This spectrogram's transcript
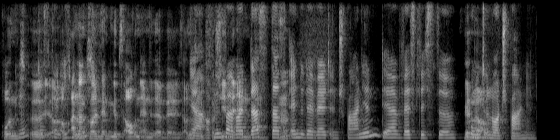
Und okay, äh, auf anderen Kontinenten gibt es auch ein Ende der Welt. Also ja, auf jeden Fall war Enden, das das ne? Ende der Welt in Spanien, der westlichste genau. Punkt in Nordspanien.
